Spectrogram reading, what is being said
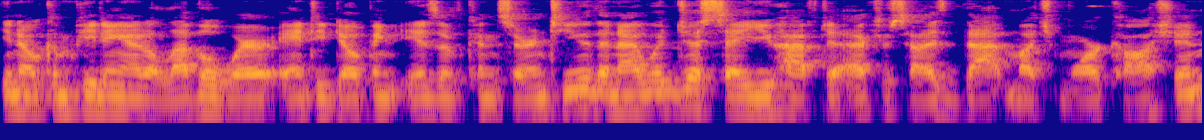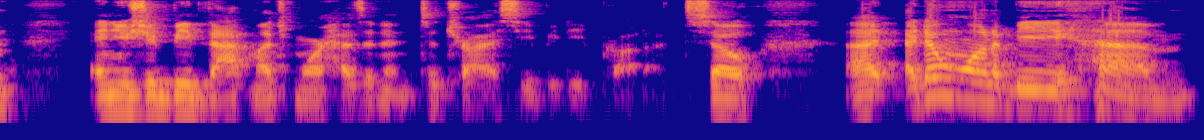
you know, competing at a level where anti-doping is of concern to you, then I would just say you have to exercise that much more caution and you should be that much more hesitant to try a CBD product. So I, I don't want to be um,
